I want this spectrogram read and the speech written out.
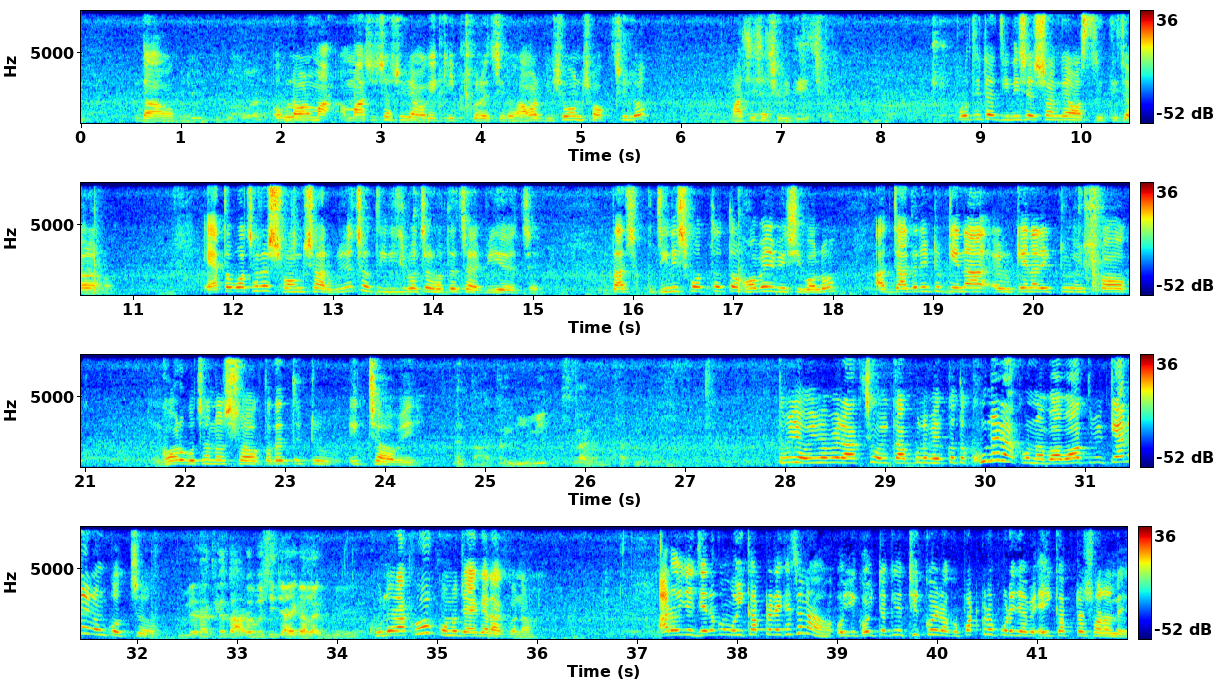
দাম ওগুলো। ওগুলো আমার মাসি শাশুড়ি আমাকে গিফট করেছিল। আমার ভীষণ শখ ছিল মাসি শাশুড়ি দিয়েছিল। প্রতিটা জিনিসের সঙ্গে আমার স্মৃতি জড়ানো। এত বছরের সংসার বুঝেছ? তিরিশ বছর হতে চায় বিয়ে হয়েছে। তার জিনিসপত্র তো হবেই বেশি বলো? আর যাদের একটু কেনা কেনার একটু শখ ঘর গোছানোর শখ তাদের তো একটু ইচ্ছা থাকে তো। তুমি যে ওইভাবে রাখছো ওই কাপগুলো বের করতে খুলে রাখো না বাবা তুমি কেন এরকম করছ? খুলে রাখলে তো আরও বেশি জায়গা লাগবে। খুলে রাখো কোনো জায়গা রাখবে না। আর ওই যে যেরকম ওই কাপটা রেখেছে না ওই ওইটা কিন্তু ঠিক করে রাখো পট করে পড়ে যাবে এই কাপটা সরালে।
